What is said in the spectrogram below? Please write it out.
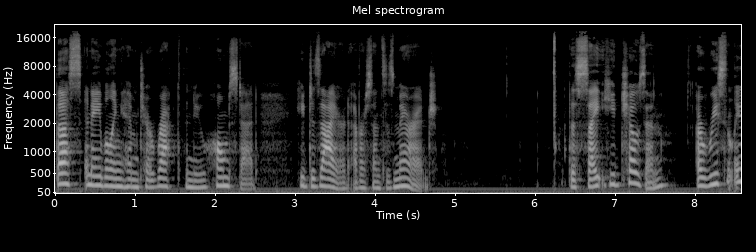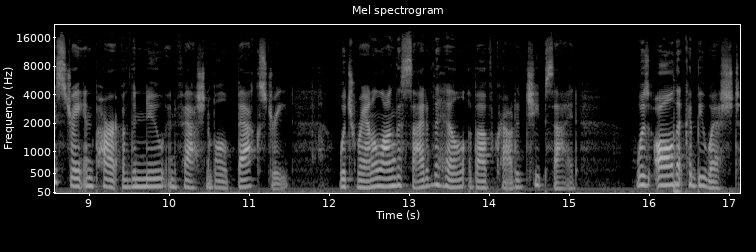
thus enabling him to erect the new homestead he desired ever since his marriage. The site he'd chosen, a recently straightened part of the new and fashionable back street, which ran along the side of the hill above crowded Cheapside, was all that could be wished,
